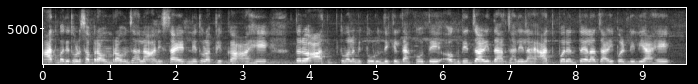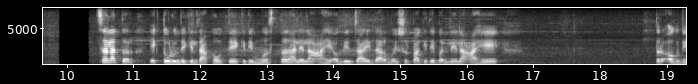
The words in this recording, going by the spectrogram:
आतमध्ये थोडासा ब्राऊन ब्राऊन झाला आणि साईडने थोडा फिक्का आहे. तर आत तुम्हाला मी तोडून देखील दाखवते. अगदीच जाळीदार झालेला आहे. आतपर्यंत याला जाळी पडलेली आहे. चला तर एक तोडून देखील दाखवते किती मस्त झालेला आहे. अगदी जाळीदार मैसूर पाक इथे बनलेला आहे. तर अगदी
